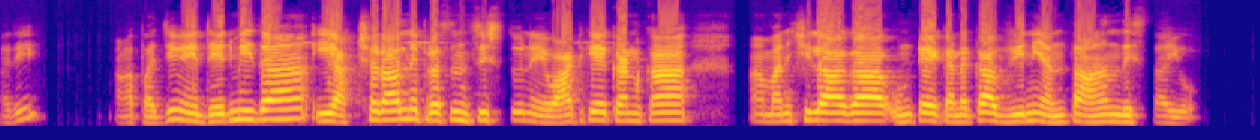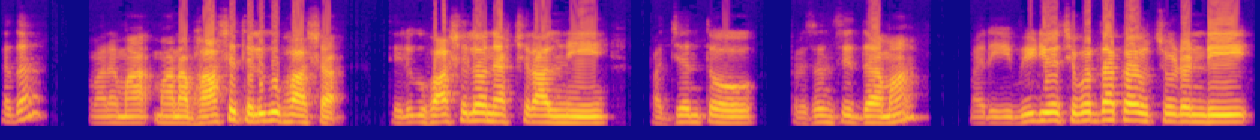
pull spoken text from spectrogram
మరి ఆ పద్యం దేని మీద? ఈ అక్షరాలని ప్రశంసిస్తూనే వాటికే కనుక మనిషిలాగా ఉంటే కనుక విని ఎంత ఆనందిస్తాయో కదా? మన మా- మన భాష తెలుగు భాష. తెలుగు భాషలోని అక్షరాల్ని పద్యంతో ప్రశంసిద్దామా? మరి వీడియో చివరిదాకా చూడండి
